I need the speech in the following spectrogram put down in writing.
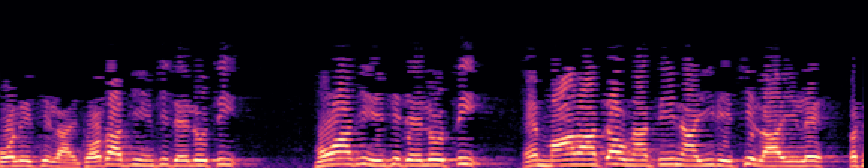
ဘောလေးဖြစ်လာရင်ဒေါသဖြစ်ရင်ဖြစ်တယ်လို့သိမောဟဖြစ်ရင်ဖြစ်တယ်လို့သိ အဲမာလာတောက်နာတင်းနာကြီးတွေဖြစ်လာရင်လေပထ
